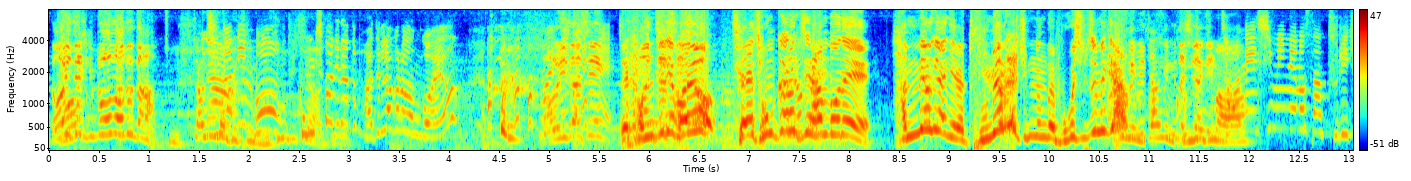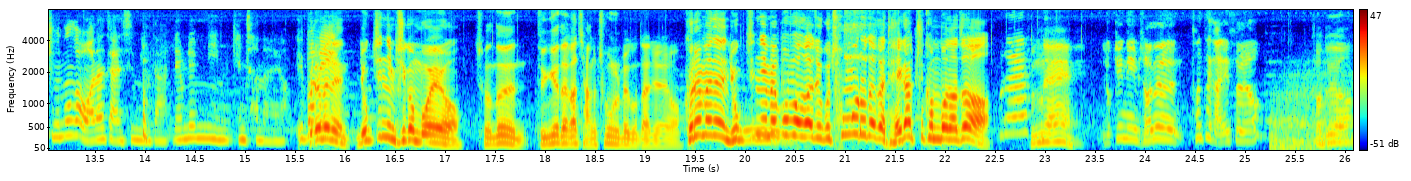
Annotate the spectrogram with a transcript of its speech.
너희 어? 자식 노마드다 지금 시장님한테 시장님 지금 뭐 무슨 짓이야, 공천이라도 받으려 그러는 거예요? 너희 자식 제 검증해 봐요. 제 손가락질 한 번에 한 명이 아니라 두 명이 죽는 걸 보고 싶습니까? 지금 시장님 맞습니다, 시장님. 마 저는 시민 으로서 둘이 죽는 거 원하지 않습니다 램램님 괜찮아요 이번에 그러면은 욕진님 직업 뭐예요? 저는 등에다가 장총을 메고 다녀요. 그러면은 욕진님을 뽑아가지고 총으로다가 대가축 한번 하자. 그래 좋네 육진님 저는 선택 안 했어요 저도요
